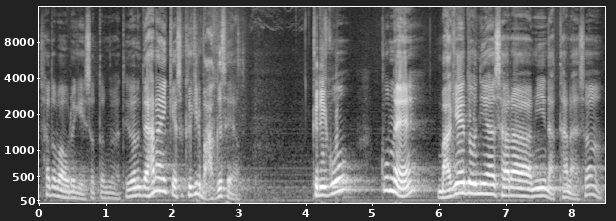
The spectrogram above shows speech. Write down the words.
사도 바울에게 있었던 것 같아요. 그런데 하나님께서 그 길을 막으세요. 그리고 꿈에 마게도니아 사람이 나타나서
